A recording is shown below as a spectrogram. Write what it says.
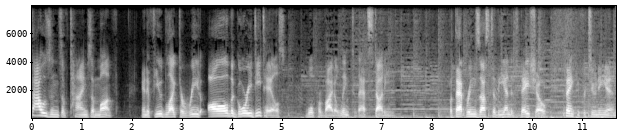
thousands of times a month. And if you'd like to read all the gory details, we'll provide a link to that study. But that brings us to the end of today's show. Thank you for tuning in.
